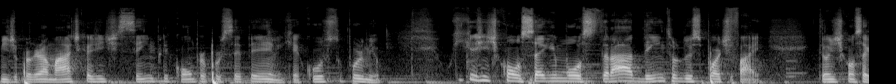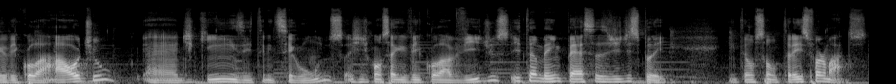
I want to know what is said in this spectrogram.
mídia programática a gente sempre compra por CPM, que é custo por mil. O que, que a gente consegue mostrar dentro do Spotify? Então a gente consegue veicular áudio é, de 15 e 30 segundos, a gente consegue veicular vídeos e também peças de display. Então são três formatos.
